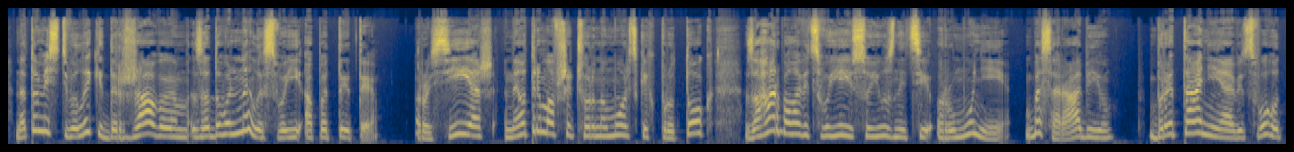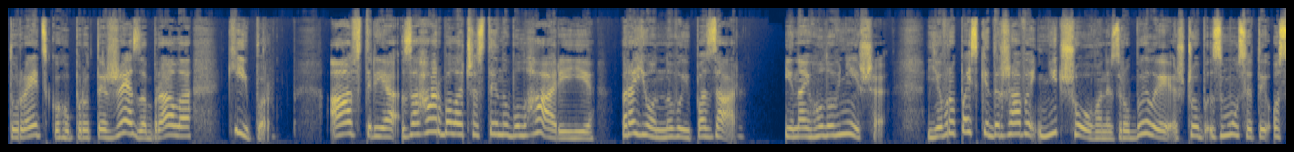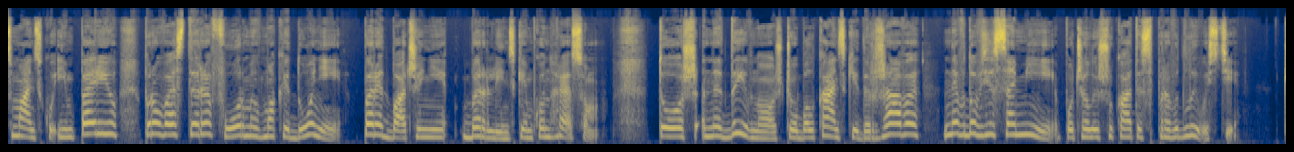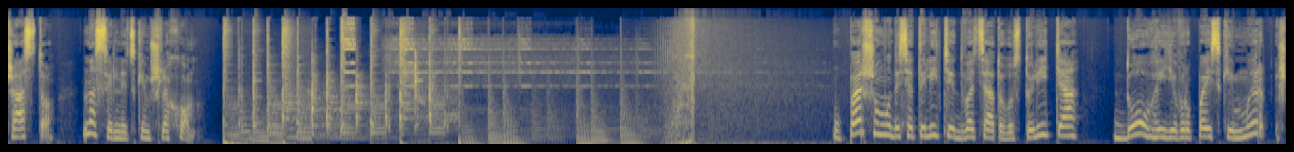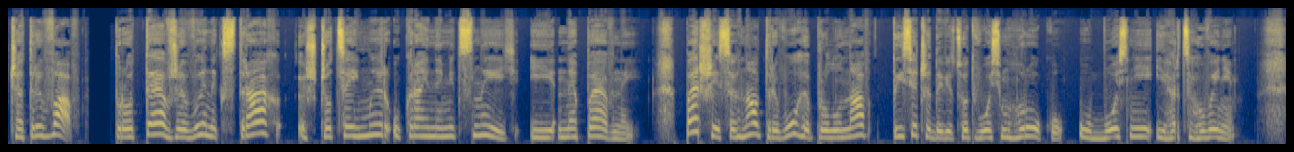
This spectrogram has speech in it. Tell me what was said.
Натомість великі держави задовольнили свої апетити. Росія ж, не отримавши чорноморських проток, загарбала від своєї союзниці Румунії Бесарабію. Британія від свого турецького протеже забрала Кіпр. Австрія загарбала частину Болгарії, район Новий Пазар. І найголовніше, європейські держави нічого не зробили, щоб змусити Османську імперію провести реформи в Македонії, передбачені Берлінським конгресом. Тож не дивно, що Балканські держави невдовзі самі почали шукати справедливості, часто насильницьким шляхом. У першому десятилітті ХХ століття довгий європейський мир ще тривав. Проте вже виник страх, що цей мир украй неміцний і непевний. Перший сигнал тривоги пролунав 1908 року у Боснії і Герцеговині.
